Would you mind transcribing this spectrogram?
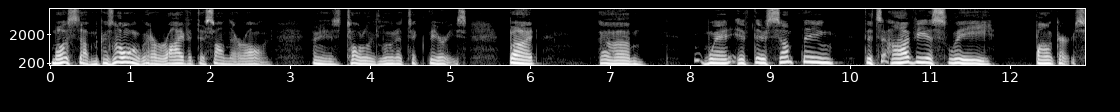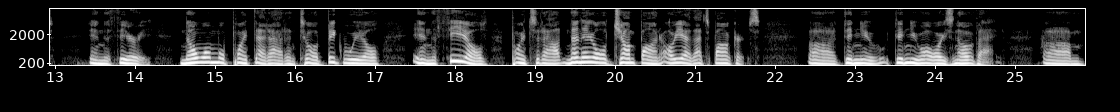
most of them, because no one would arrive at this on their own. I mean, it's totally lunatic theories. But um, when if there's something that's obviously bonkers in the theory, no one will point that out until a big wheel in the field points it out, and then they all jump on. Oh yeah, that's bonkers. Uh, didn't you? Didn't you always know that? Um,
